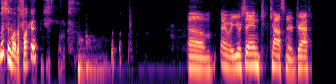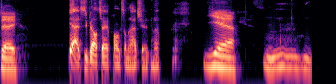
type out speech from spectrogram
listen, motherfucker. Um. Anyway, you were saying Costner draft day. Yeah, it's just Belichick pulling some of that shit, you know. Yeah. Mm,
